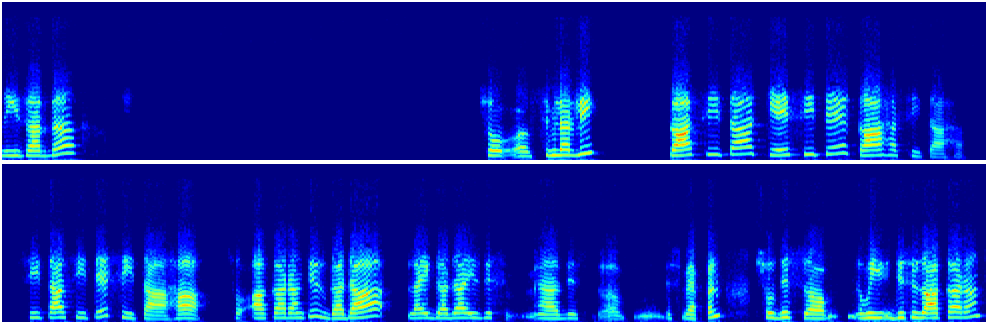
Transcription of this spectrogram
these are the so uh, similarly का सीता, के सीते का सीताः। सीता सीते, सीताः। सो अकारान्त् इस् गदा लाइक गदा is this this this weapon so this we this is अकारान्त्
